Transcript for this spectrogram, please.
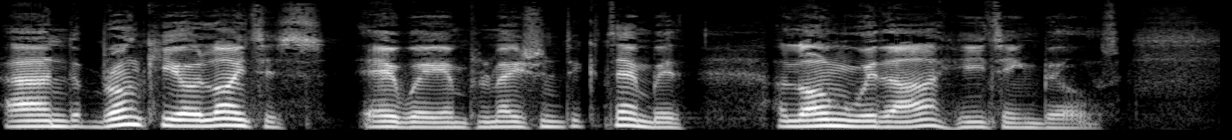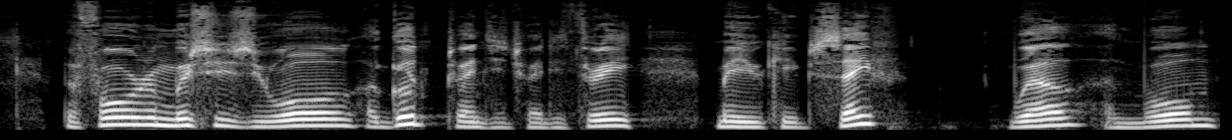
and bronchiolitis, airway inflammation to contend with, along with our heating bills. The Forum wishes you all a good 2023. May you keep safe, well and warm,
